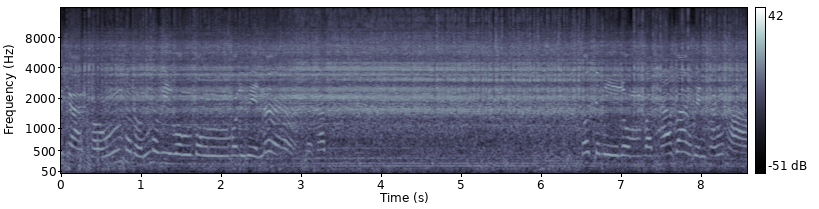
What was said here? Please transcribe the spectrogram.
รยากาศของถนนทวีวงตรงบริเวณหน้าหาดนะครับ ก็จะมีลมปะทะบ้างเป็นครั้งคราว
